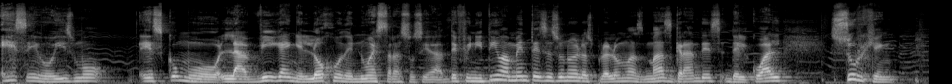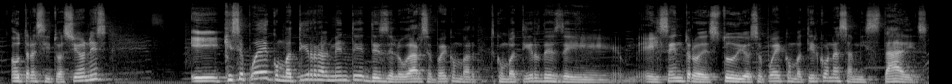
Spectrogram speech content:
ese egoísmo es como la viga en el ojo de nuestra sociedad. Definitivamente ese es uno de los problemas más grandes del cual surgen otras situaciones y que se puede combatir realmente desde el hogar, se puede combatir desde el centro de estudio, se puede combatir con las amistades,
